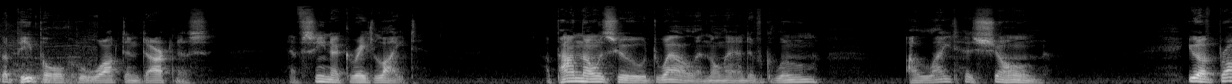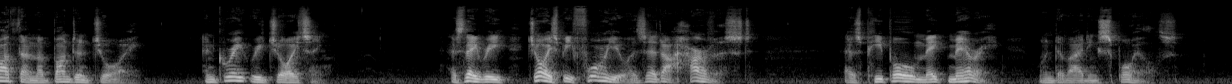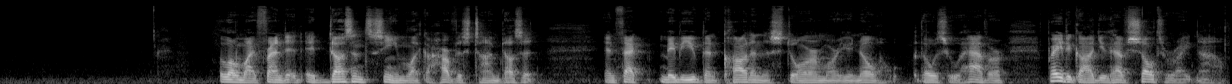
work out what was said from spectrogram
The people who walked in darkness have seen a great light. Upon those who dwell in the land of gloom, a light has shone. You have brought them abundant joy and great rejoicing, as they rejoice before you as at a harvest, as people make merry when dividing spoils. Hello, my friend. It, it doesn't seem like a harvest time, does it? In fact, maybe you've been caught in the storm or you know those who have, or pray to God you have shelter right now.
